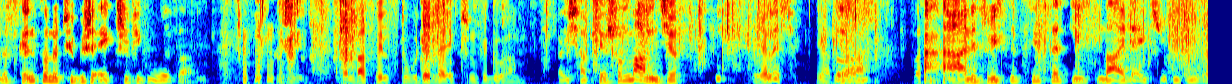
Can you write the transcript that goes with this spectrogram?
Das könnte so eine typische Actionfigur sein. Von was willst du denn eine Actionfigur haben? Ich habe hier schon manche. Ehrlich? Ja, so. Ja. Was, eine Twisted Sister D. Snyder Actionfigur.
